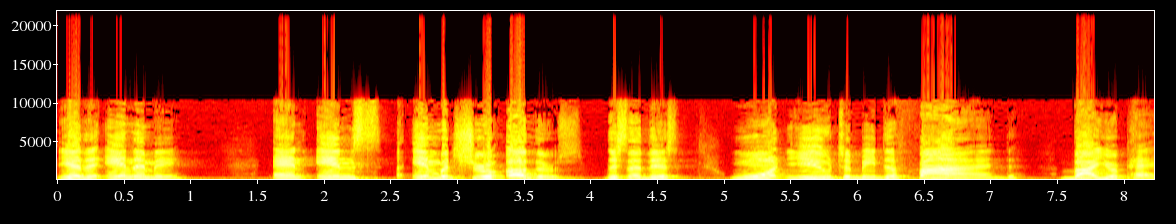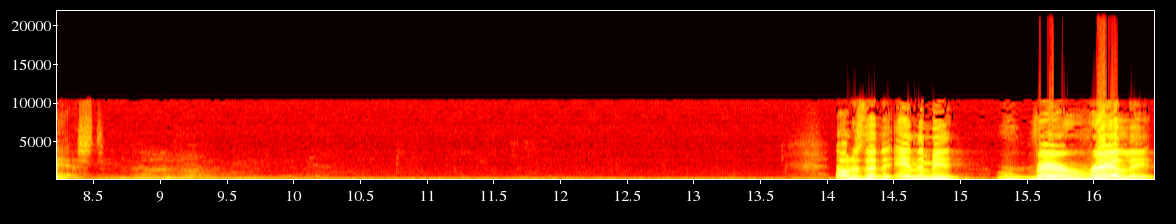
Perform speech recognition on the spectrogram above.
Yeah, the enemy and in, immature others, listen to this, want you to be defined by your past. Notice that the enemy very rarely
